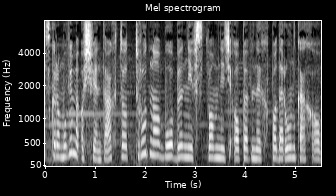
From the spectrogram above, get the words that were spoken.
Skoro mówimy o świętach, to trudno byłoby nie wspomnieć o pewnych podarunkach, o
